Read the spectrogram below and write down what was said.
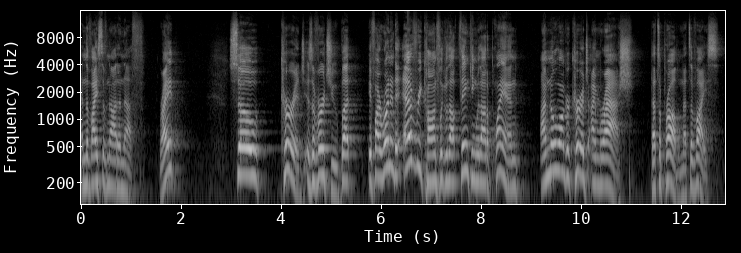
and the vice of not enough, right? So, courage is a virtue, but if I run into every conflict without thinking, without a plan, I'm no longer courage, I'm rash. That's a problem, that's a vice.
